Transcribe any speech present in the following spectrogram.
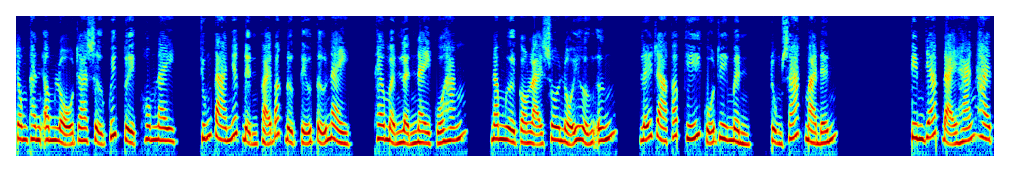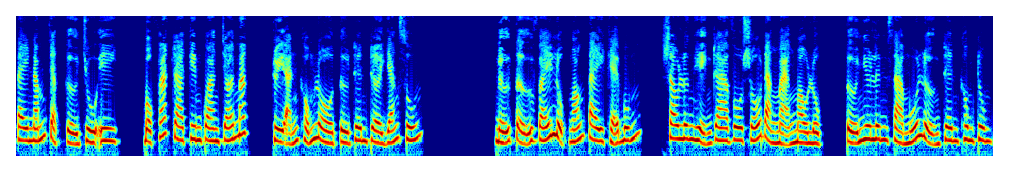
trong thanh âm lộ ra sự quyết tuyệt hôm nay, chúng ta nhất định phải bắt được tiểu tử này, theo mệnh lệnh này của hắn, năm người còn lại sôi nổi hưởng ứng, lấy ra pháp khí của riêng mình, trùng sát mà đến. Kim giáp đại hán hai tay nắm chặt cự chù y, bộc phát ra kim quang chói mắt, trùy ảnh khổng lồ từ trên trời giáng xuống. Nữ tử váy lục ngón tay khẽ búng, sau lưng hiện ra vô số đằng mạng màu lục, tựa như linh xà múa lượn trên không trung.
